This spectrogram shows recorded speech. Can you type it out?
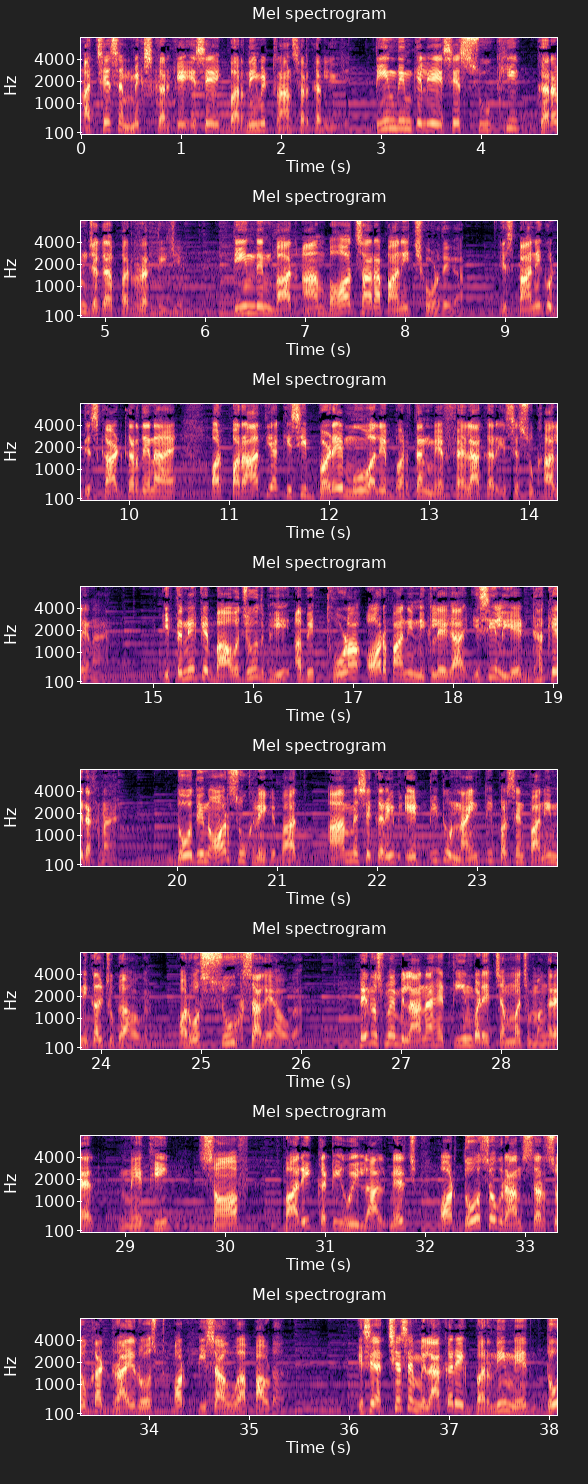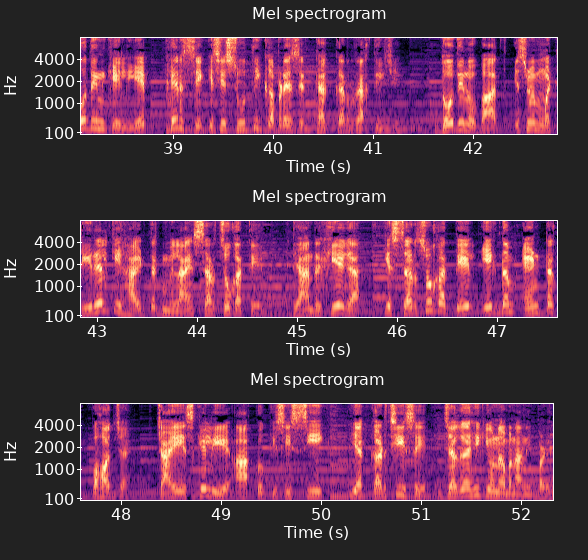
अच्छे से मिक्स करके इसे एक बर्नी में ट्रांसफ़र कर लीजिए। तीन दिन के लिए इसे सूखी गर्म जगह पर रख दीजिए। तीन दिन बाद आम बहुत सारा पानी छोड़ देगा। इस पानी को डिस्कार्ड कर देना है और परात या किसी बड़े मुँह वाले बर्तन में फैलाकर इसे सुखा लेना है। इतने के बावजूद भी अभी थोड़ा और पानी निकलेगा, इसीलिए ढके रखना है। दो दिन और सूखने के बाद आम में से करीब 80 टू 90 परसेंट पानी निकल चुका होगा और वो सूख सा गया होगा। फिर उसमें मिलाना है तीन बड़े चम्मच मंगरेल, मेथी, सौंफ, बारीक कटी हुई लाल मिर्च और 200 ग्राम सरसों का ड्राई रोस्ट और पिसा हुआ पाउडर। इसे अच्छे से मिलाकर एक बर्नी में दो दिन के लिए फिर से किसी सूती कपड़े से ढक कर रख दीजिए। दो दिनों बाद इसमें मटेरियल की हाइट तक मिलाएँ सरसों का तेल। ध्यान रखिएगा कि सरसों का तेल एकदम एंड तक पहुँच जाए। चाहे इसके लिए आपको किसी सीख या करछी से जगह ही क्यों न बनानी पड़े।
